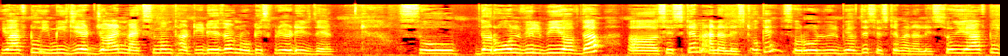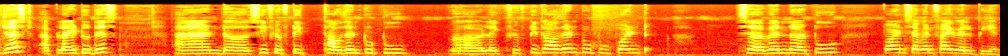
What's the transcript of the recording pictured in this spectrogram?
you have to immediate join maximum 30 days of notice period is there so the role will be of the uh, system analyst okay? So role will be of the system analyst. So you have to just apply to this and uh, see 50000 to 2 uh, like 50000 to 2.7 uh, 2.75 lpa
